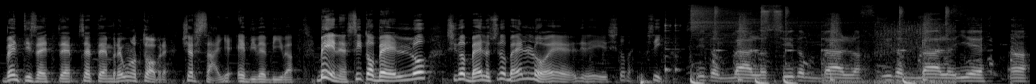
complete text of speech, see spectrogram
27 settembre, 1 ottobre, Cersaie e viva e viva. Bene, sito bello, sito bello, sito bello e direi sito bello, sì. Sito bello, sito bello, sito bello, yeah. Ah.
